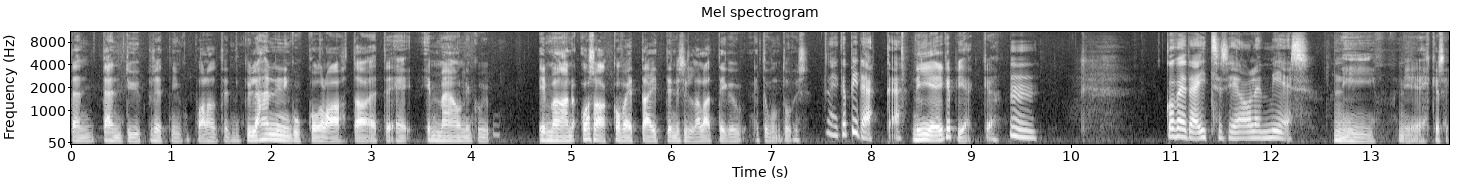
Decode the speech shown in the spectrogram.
tämän, tämän tyyppiset niin palautteet, niin kyllähän ne niin kuin kolahtaa, että ei, en mä ole niin kuin, en mä osaa kovettaa itteni sillä lailla, etteikö ne tuntuisi. Eikä pidäkään. Niin, eikä pidäkään. Mm. Koveta itsesi ja ole mies. Niin, niin ehkä se,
